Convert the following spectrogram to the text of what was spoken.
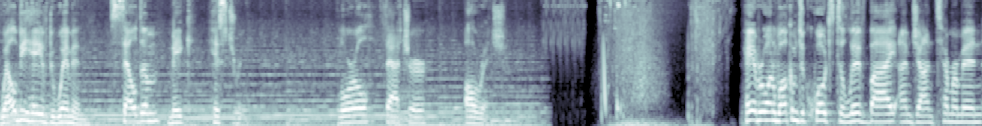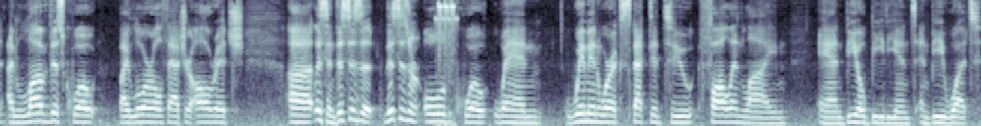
Well behaved women seldom make history. Laurel Thatcher Ulrich. Hey everyone, welcome to Quotes to Live By. I'm John Timmerman. I love this quote by Laurel Thatcher Ulrich. Uh, listen, this is a this is an old quote when women were expected to fall in line and be obedient and be what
